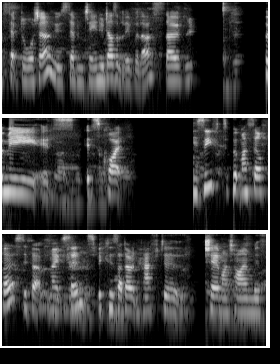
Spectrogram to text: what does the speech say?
stepdaughter who's 17 who doesn't live with us. So for me, it's it's quite easy to put myself first, if that makes sense, because I don't have to share my time with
